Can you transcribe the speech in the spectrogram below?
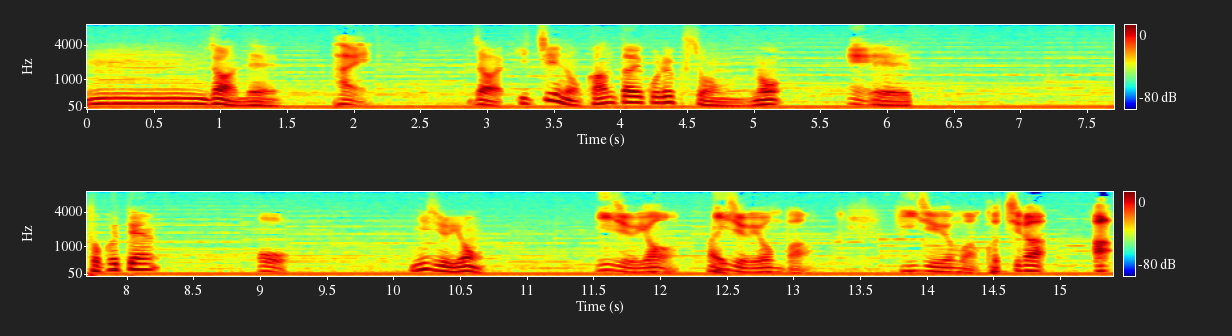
うーん、じゃあね、はい。じゃあ、1位の艦隊コレクションの、えええー、得点お24。24、はい24番。24番、こちら、あ、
